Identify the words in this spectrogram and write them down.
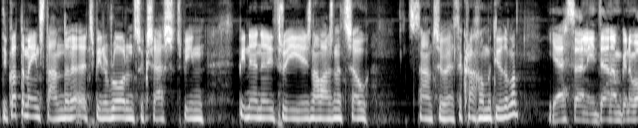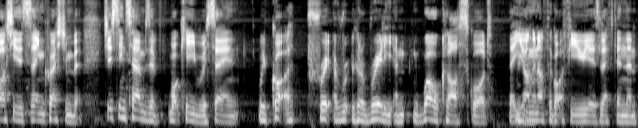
they've got the main stand it. It's been a roaring success. It's been been in nearly three years now, hasn't it? So it's time to uh, to crack on with the other one. Yeah, certainly. And Dan, I'm going to ask you the same question, but just in terms of what Kiva was saying, we've got a, pre- a, we've got a really um, world class squad. They're young enough; they've got a few years left in them.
